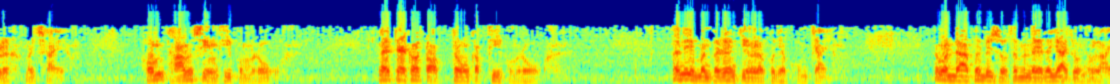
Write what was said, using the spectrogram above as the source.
หรือไม่ใช่ ผมถามสิ่งที่ผมรู้ และแกก็ตอบตรงกับที่ผมรู้อันนี้มันเป็นเรื่องจริงเราควรจะภูมิใจพระบรรดาเพื่อนบิสุสมณเณรและญาติโยมทั้งหลาย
